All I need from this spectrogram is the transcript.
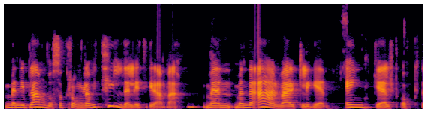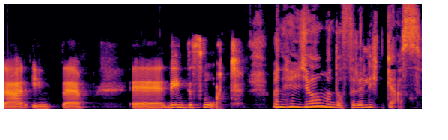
Men ibland då så krånglar vi till det lite grann. Men, men det är verkligen enkelt och det är inte, eh, det är inte svårt. Men hur gör man då för att lyckas?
